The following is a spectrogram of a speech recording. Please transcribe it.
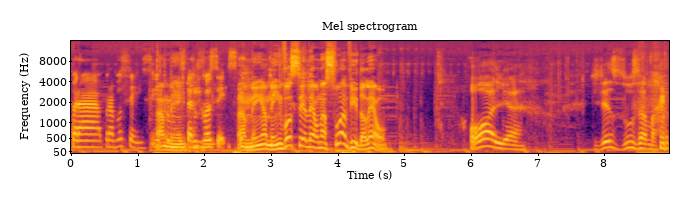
para vocês e para o ministério de vocês. Amém, amém. E você, Léo, na sua vida, Léo? Olha, Jesus amado.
